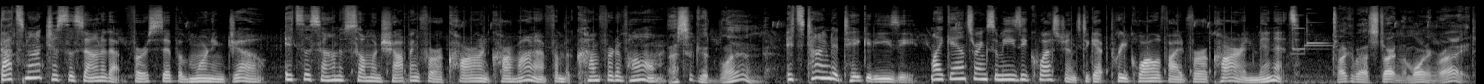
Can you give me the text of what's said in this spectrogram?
That's not just the sound of that first sip of Morning Joe. It's the sound of someone shopping for a car on Carvana from the comfort of home. That's a good blend. It's time to take it easy, like answering some easy questions to get pre qualified for a car in minutes. Talk about starting the morning right.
